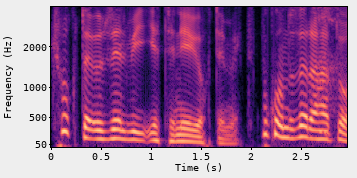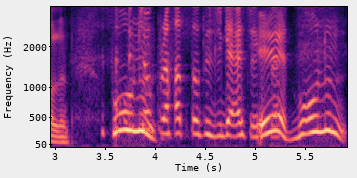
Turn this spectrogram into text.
çok da özel bir yeteneği yok demektir. Bu konuda da rahat olun. Bu onun Çok rahatlatıcı gerçekten. Evet, bu onun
